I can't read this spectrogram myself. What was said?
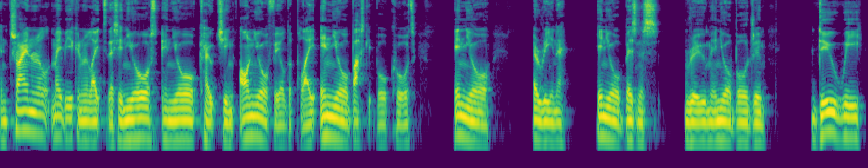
and try and re- maybe you can relate to this in your in your coaching on your field of play, in your basketball court, in your arena, in your business room, in your boardroom. Do we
